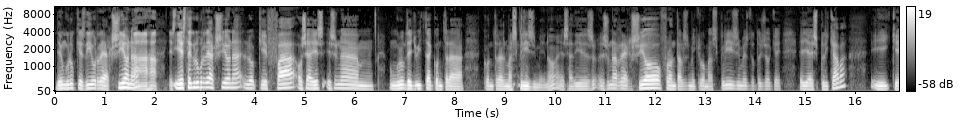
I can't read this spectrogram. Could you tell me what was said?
d'un grup que es diu Reacciona uh -huh. i este grup Reacciona lo que fa, o sea, és, és una, un grup de lluita contra contra el masclisme, no? És a dir, és, és una reacció front als micromasclismes, tot això que ella explicava, i que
